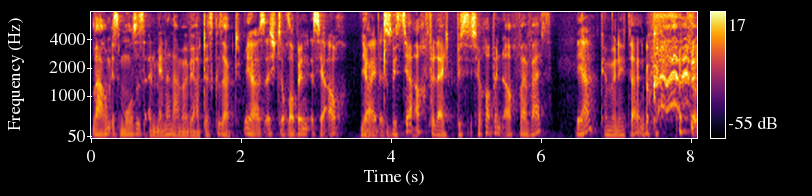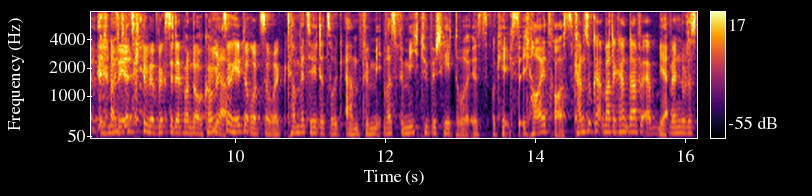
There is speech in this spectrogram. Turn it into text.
Warum ist Moses ein Männername? Wer hat das gesagt? Ja, ist echt so. Robin ist ja auch Ja, beides. du bist ja auch, vielleicht bist du ja Robin auch, wer weiß? Ja? Können wir nicht sagen. So, ich Also jetzt gehen wir Büchse der Pandora. Kommen wir Ja. zu Hetero zurück. Kommen wir zu Hetero zurück. Ähm, für mich, was für mich typisch hetero ist, okay, ich, ich hau jetzt raus. Kannst du, warte, kann, darf, äh, Ja. wenn du das,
